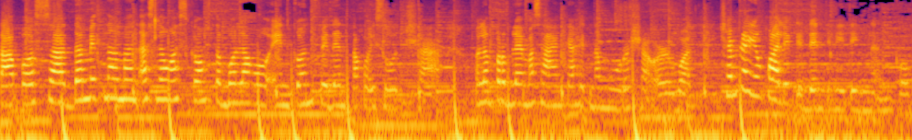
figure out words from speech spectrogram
Tapos sa damit naman, as long as comfortable ako and confident ako isuot siya, walang problema sa akin kahit na mura siya or what. Syempre yung quality din tinitignan ko.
